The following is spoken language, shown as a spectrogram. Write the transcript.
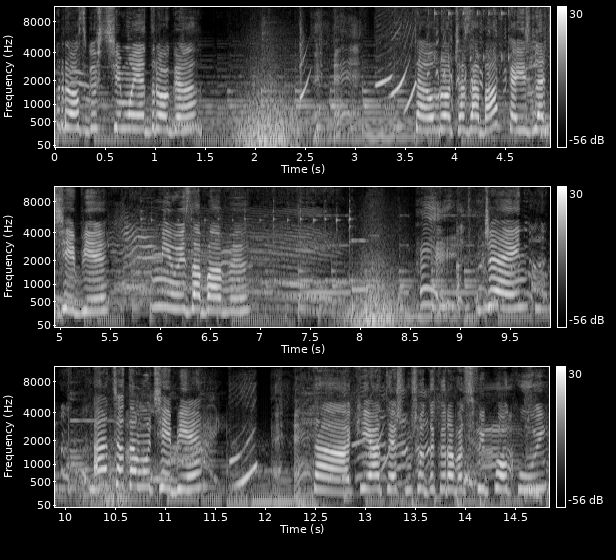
Rozgość się, moja droga. Ta urocza zabawka jest dla ciebie. Miłej zabawy. Jane, a co tam u ciebie? Tak, ja też muszę dekorować swój pokój.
